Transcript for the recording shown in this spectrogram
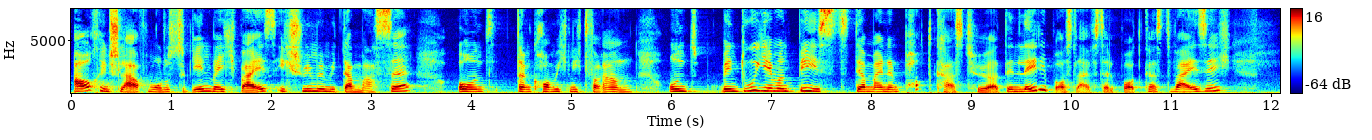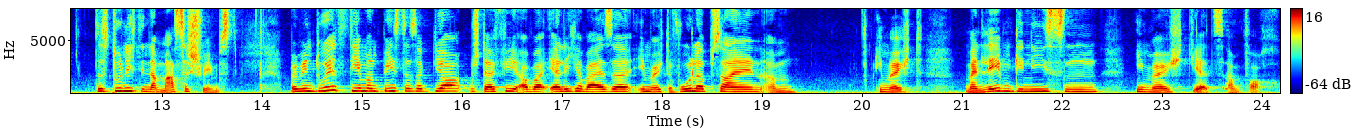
auch in Schlafmodus zu gehen, weil ich weiß, ich schwimme mit der Masse und dann komme ich nicht voran. Und wenn du jemand bist, der meinen Podcast hört, den Ladyboss Lifestyle Podcast, weiß ich, dass du nicht in der Masse schwimmst. Weil wenn du jetzt jemand bist, der sagt, ja, Steffi, aber ehrlicherweise, ich möchte auf Urlaub sein, ähm, ich möchte mein Leben genießen, ich möchte jetzt einfach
